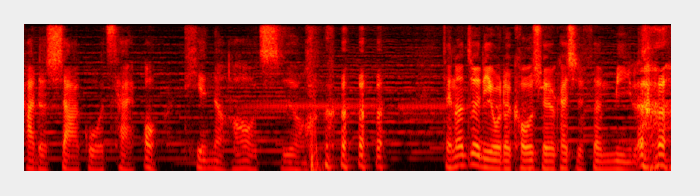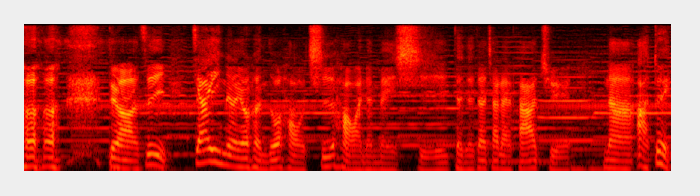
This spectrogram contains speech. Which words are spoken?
它的砂锅菜。哦，天哪，好好吃哦！讲到这里，我的口水又开始分泌了，对啊，所以嘉义呢有很多好吃好玩的美食等着大家来发掘。那啊，对，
